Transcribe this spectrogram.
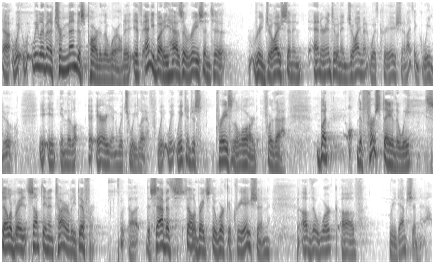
Uh, we, we live in a tremendous part of the world. If anybody has a reason to rejoice and enter into an enjoyment with creation, I think we do in, in the area in which we live. We, we, we can just praise the Lord for that. But the first day of the week celebrated something entirely different. Uh, the Sabbath celebrates the work of creation, of the work of redemption now.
